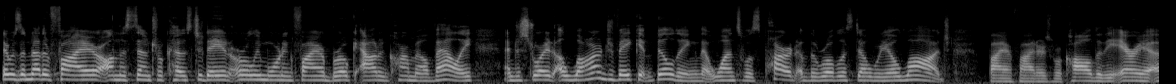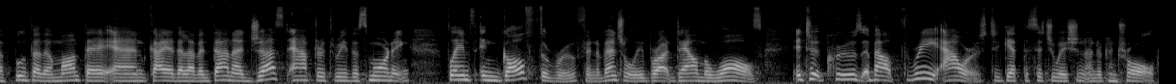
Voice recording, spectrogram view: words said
There was another fire on the Central Coast today. An early morning fire broke out in Carmel Valley and destroyed a large vacant building that once was part of the Robles del Rio Lodge. Firefighters were called to the area of Punta del Monte and Calle de la Ventana just after 3 this morning. Flames engulfed the roof and eventually brought down the walls. It took crews about three hours to get the situation under control.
